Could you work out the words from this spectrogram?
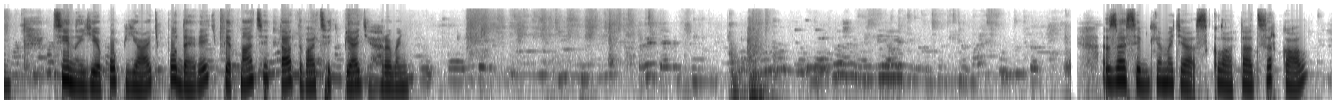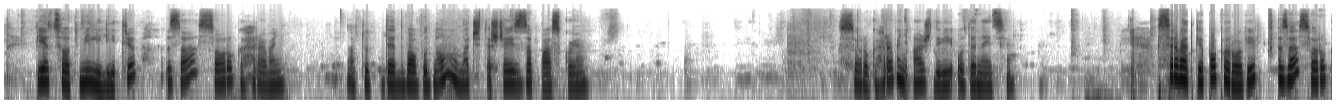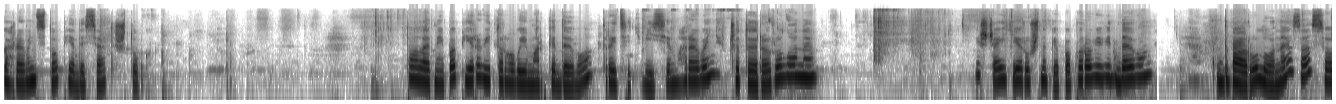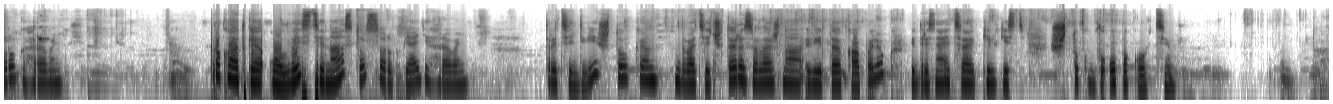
Ціни є по 5, по 9, 15 та 25 гривень. Засіб для миття скла та дзеркал 500 мл за 40 гривень. А тут де два в одному, бачите, ще із запаскою. 40 гривень аж 2 одиниці. Серветки паперові за 40 гривень 150 штук. Туалетний папір від торгової марки Диво 38 гривень, 4 рулони. І ще є рушники паперові від Диво. 2 рулони за 40 гривень. Прокладки Always ціна 145 гривень. 32 штуки, 24 залежно від капельок. Відрізняється кількість штук в упаковці.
